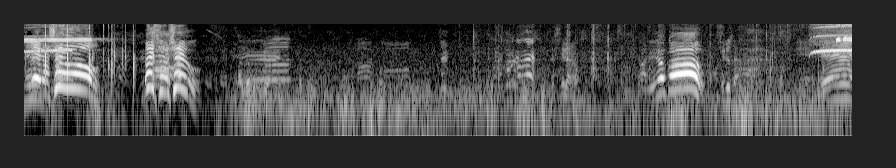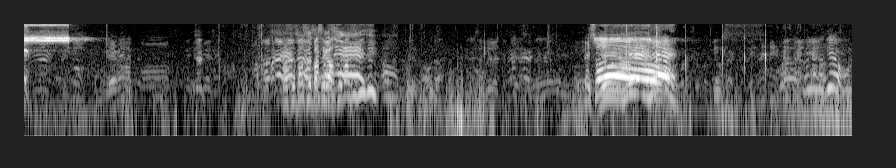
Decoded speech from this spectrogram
¡Venga, llego! ¡Eso, llego! Tercera, ¿no? ¡Dale, loco! ¡Pelota! Pase, pase, pase, pase, pase, sí, sí. ¡Eso! ¡Bien, bien! bien.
